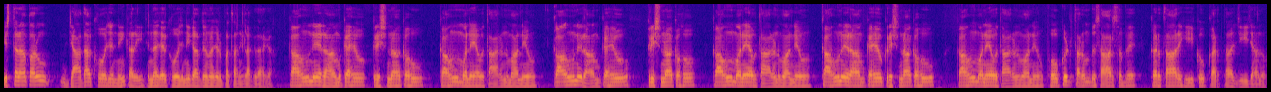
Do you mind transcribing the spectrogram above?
ਇਸ ਤਰ੍ਹਾਂ ਪਰ ਉਹ ਜ਼ਿਆਦਾ ਖੋਜ ਨਹੀਂ ਕਰੀ, ਜਿੰਨਾ ਚਿਰ ਖੋਜ ਨਹੀਂ ਕਰਦੇ, ਉਹਨਾਂ ਚਿਰ ਪਤਾ ਨਹੀਂ ਲੱਗਦਾ ਹੈਗਾ। ਕਾਹੂ ਨੇ RAM ਕਹਿਓ, ਕ੍ਰਿਸ਼ਨਾ ਕਹੂ, ਕਾਹੂ ਮਨੇ ਅਵਤਾਰਨ ਮਾਨਿਓ? ਕਾਹੂ ਨੇ RAM ਕਹਿਓ, ਕ੍ਰਿਸ਼ਨਾ ਕਹੋ, ਕਾਹੂ ਮਨੇ ਅਵਤਾਰਨ ਮਾਨਿਓ? ਕਾਹੂ ਨੇ RAM ਕਹਿਓ, ਕ੍ਰਿਸ਼ਨਾ ਕਹੂ, ਕਾਹੂ ਮਨੇ ਅਵਤਾਰਨ ਮਾਨਿਓ? ਫੋਕਟ ਧਰਮ ਵਿਸਾਰ ਸਭੇ, ਕਰਤਾਰ ਹੀ ਕੋ ਕਰਤਾ ਜੀ ਜਾਣੋ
